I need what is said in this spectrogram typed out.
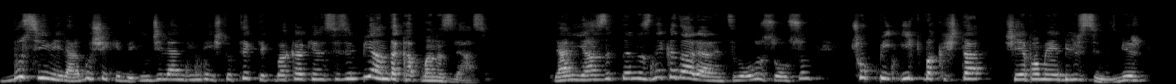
Bu CV'ler bu şekilde incelendiğinde işte o tek tek bakarken sizin bir anda kapmanız lazım. Yani yazdıklarınız ne kadar ayrıntılı olursa olsun çok bir ilk bakışta şey yapamayabilirsiniz. Bir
